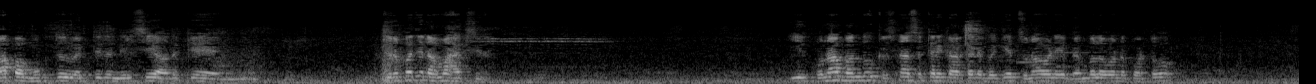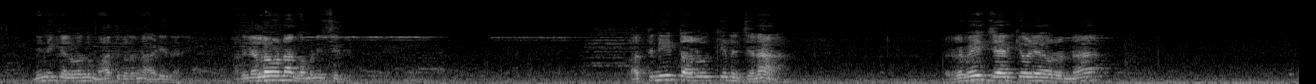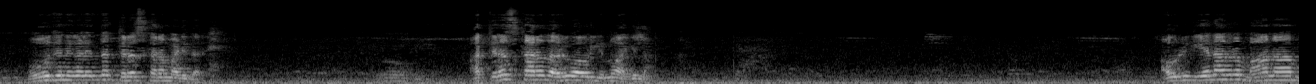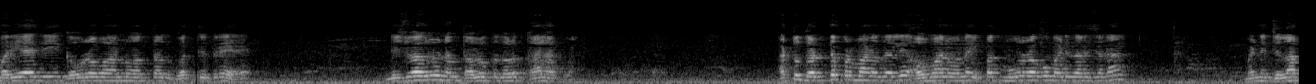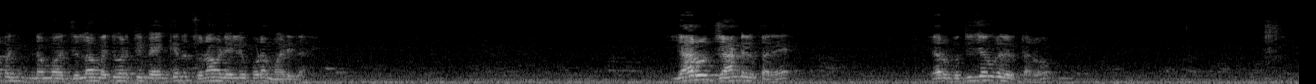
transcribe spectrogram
ಪಾಪ ಮುಗ್ದು ವ್ಯಕ್ತಿನ ನಿಲ್ಲಿಸಿ ಅದಕ್ಕೆ ತಿರುಪತಿ ನಾಮ ಹಾಕಿಸಿದ್ರು. ಈ ಪುನಃ ಬಂದು ಕೃಷ್ಣಾ ಸಕ್ಕರೆ ಕಾರ್ಖಾನೆ ಬಗ್ಗೆ ಚುನಾವಣೆ ಬೆಂಬಲವನ್ನು ಕೊಟ್ಟು ನಿನ್ನೆ ಕೆಲವೊಂದು ಮಾತುಗಳನ್ನು ಆಡಿದ್ದಾರೆ. ಅದನ್ನೆಲ್ಲವನ್ನ ಗಮನಿಸಿದ್ವಿ. ಅಥಣಿ ತಾಲೂಕಿನ ಜನ ರಮೇಶ್ ಜಾರಕಿಹೊಳಿ ಅವರನ್ನ ಬಹುದಿನಗಳಿಂದ ತಿರಸ್ಕಾರ ಮಾಡಿದ್ದಾರೆ. ಆ ತಿರಸ್ಕಾರದ ಅರಿವು ಅವ್ರಿಗೆ ಇನ್ನೂ ಆಗಿಲ್ಲ. ಅವ್ರಿಗೆ ಏನಾದರೂ ಮಾನ, ಮರ್ಯಾದೆ, ಗೌರವ ಅನ್ನುವಂಥದ್ದು ಗೊತ್ತಿದ್ರೆ ನಿಜವಾಗ್ಲೂ ನಮ್ಮ ತಾಲೂಕದೊಳಗೆ ಕಾಲು ಹಾಕುವ ಅಷ್ಟು ದೊಡ್ಡ ಪ್ರಮಾಣದಲ್ಲಿ ಅವಮಾನವನ್ನು ಇಪ್ಪತ್ತ್ ಮೂರರಾಗೂ ಮಾಡಿದ್ದಾರೆ ಜನ. ಮೊನ್ನೆ ಜಿಲ್ಲಾ ಪಂಚ, ನಮ್ಮ ಜಿಲ್ಲಾ ಮಧ್ಯವರ್ತಿ ಬ್ಯಾಂಕಿನ ಚುನಾವಣೆಯಲ್ಲಿ ಕೂಡ ಮಾಡಿದ್ದಾರೆ. ಯಾರು ಜಾಣರಿರ್ತಾರೆ ಯಾರು ಬುದ್ಧಿಜೀವಿಗಳಿರ್ತಾರೋ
